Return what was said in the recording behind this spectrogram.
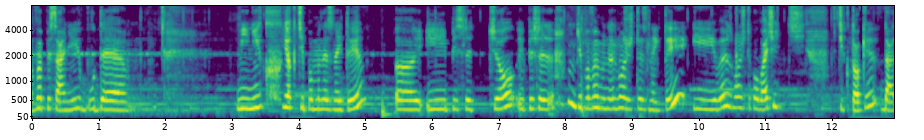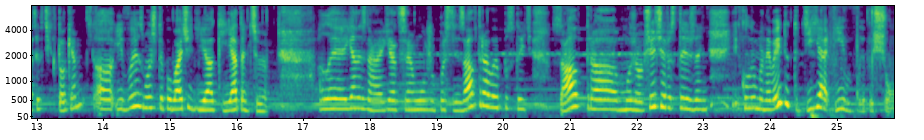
в описанні буде мій нік, як типу, мене знайти. Е, і після цього, і після, ну, типу, ви мене зможете знайти, і ви зможете побачити в Тіктокі, да, це в Тіктокі, е, і ви зможете побачити, як я танцюю. Але я не знаю, я це можу післязавтра випустити, завтра, може взагалі через тиждень. І коли мене вийде, тоді я і випущу.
